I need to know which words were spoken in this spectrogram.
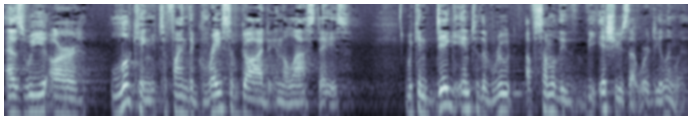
as we are looking to find the grace of God in the last days. We can dig into the root of some of the, the issues that we're dealing with.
